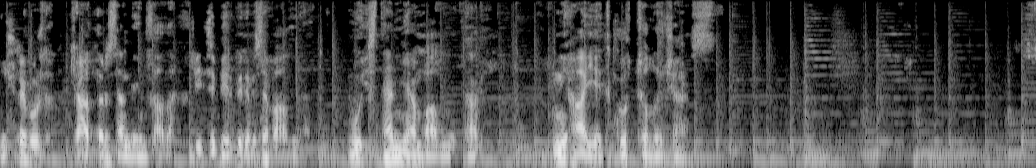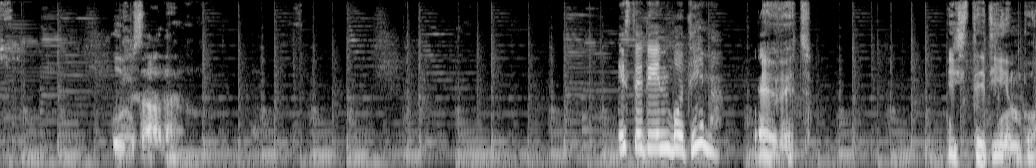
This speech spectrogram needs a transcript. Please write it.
İşte burada. Kağıtları sen de imzala. Bizi birbirimize bağlayan. Bu istenmeyen bağlılıktan nihayet kurtulacağız. İmzala. İstediğin bu değil mi? Evet. İstediğim bu.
